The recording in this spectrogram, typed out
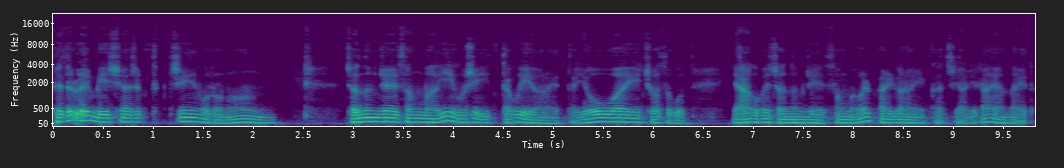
베들레헴 메시아적 특징으로는 전능자의 성막이 이곳에 있다고 예언하였다. 여호와의 저소곳 야곱의 전능자의 성막을 발견하기까지 하리라 하였나이다.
